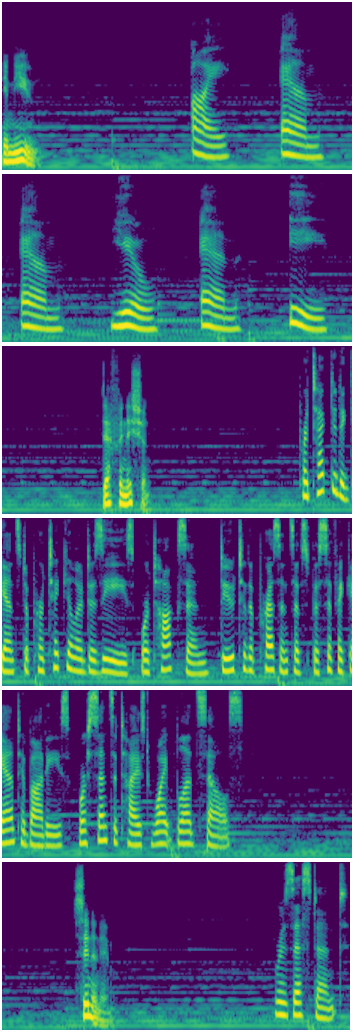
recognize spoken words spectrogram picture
Immune I M M U N E. Definition. Protected against a particular disease or toxin due to the presence of specific antibodies or sensitized white blood cells. Synonym. Resistant,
